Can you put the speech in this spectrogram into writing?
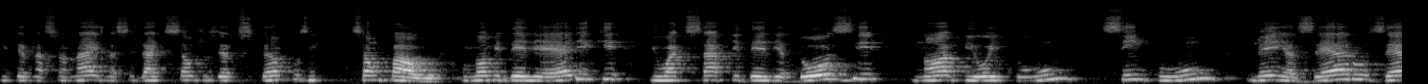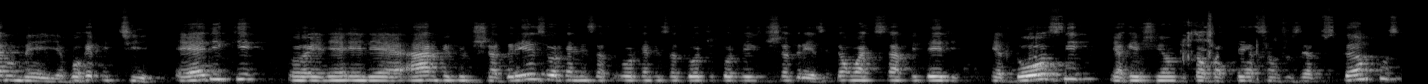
internacionais na cidade de São José dos Campos, em São Paulo. O nome dele é Eric e o WhatsApp dele é 12 981 51 6006. Vou repetir. Eric, ele é, ele é árbitro de xadrez e organizador de torneios de xadrez. Então, o WhatsApp dele é 12, e a região de Taubaté, São José dos Campos,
